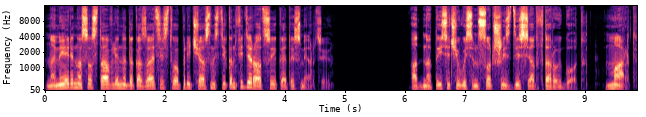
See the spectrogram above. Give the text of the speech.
Намеренно составлены доказательства причастности конфедерации к этой смерти. 1862 год. Март.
